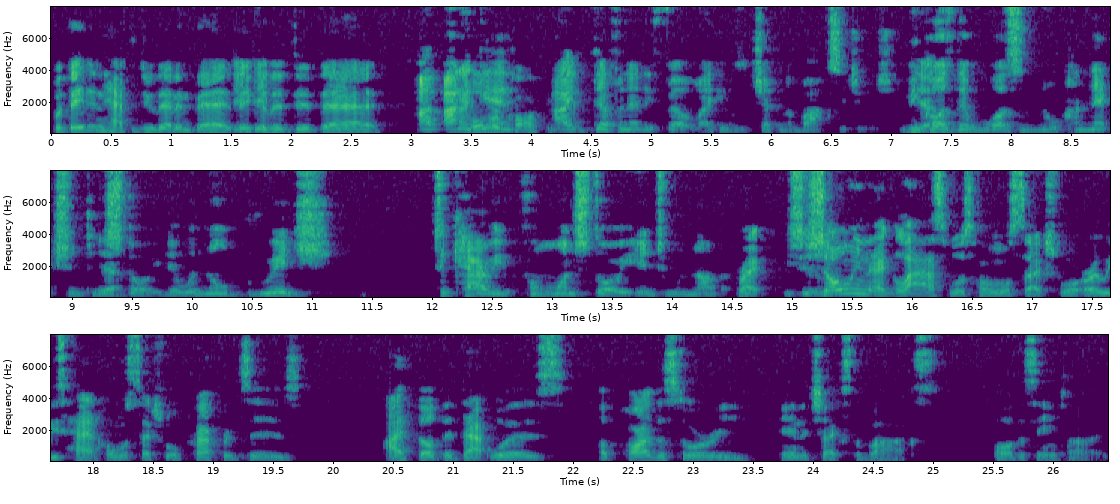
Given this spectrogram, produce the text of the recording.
but they didn't have to do that in bed. They They, could have did that. I, and Over again, coffee. I definitely felt like it was a check in the box situation because there was no connection to the Yeah. story. There was no bridge to carry from one story into another. Right. You see what I'm Showing that Glass was homosexual, or at least had homosexual preferences, I felt that that was a part of the story and it checks the box all at the same time.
